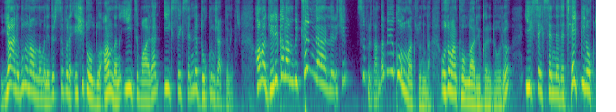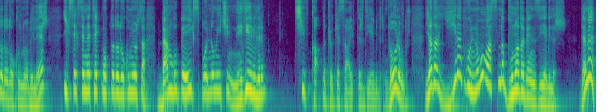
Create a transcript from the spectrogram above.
Yani bunun anlamı nedir? Sıfıra eşit olduğu andan itibaren x eksenine dokunacak demektir. Ama geri kalan bütün değerler için sıfırdan da büyük olmak zorunda. O zaman kollar yukarı doğru. X eksenine de tek bir noktada dokunulabilir. X eksenine tek noktada dokunuyorsa ben bu px polinomu için ne diyebilirim? Çift katlı köke sahiptir diyebilirim. Doğru mudur? Ya da yine polinomum aslında buna da benzeyebilir. Değil mi?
